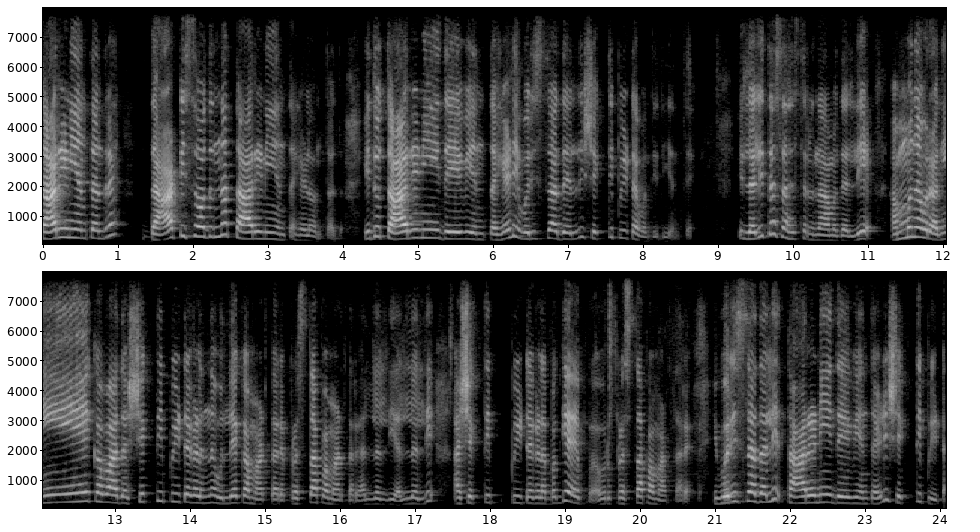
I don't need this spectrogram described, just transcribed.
ತಾರಿಣಿ ಅಂತಂದ್ರೆ ದಾಟಿಸೋದನ್ನ ತಾರಿಣಿ ಅಂತ ಹೇಳುವಂಥದ್ದು. ಇದು ತಾರಿಣಿ ದೇವಿ ಅಂತ ಹೇಳಿ ಒರಿಸ್ಸಾದಲ್ಲಿ ಶಕ್ತಿಪೀಠ ಹೊಂದಿದೆಯಂತೆ. ಈ ಲಲಿತಾ ಸಹಸ್ರನಾಮದಲ್ಲಿ ಅಮ್ಮನವರು ಅನೇಕವಾದ ಶಕ್ತಿ ಪೀಠಗಳನ್ನ ಉಲ್ಲೇಖ ಮಾಡ್ತಾರೆ, ಪ್ರಸ್ತಾಪ ಮಾಡ್ತಾರೆ. ಅಲ್ಲಲ್ಲಿ ಅಲ್ಲಲ್ಲಿ ಆ ಶಕ್ತಿ ಪೀಠಗಳ ಬಗ್ಗೆ ಅವರು ಪ್ರಸ್ತಾಪ ಮಾಡ್ತಾರೆ. ಈ ಒರಿಸ್ಸಾದಲ್ಲಿ ತಾರಿಣಿ ದೇವಿ ಅಂತ ಹೇಳಿ ಶಕ್ತಿ ಪೀಠ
